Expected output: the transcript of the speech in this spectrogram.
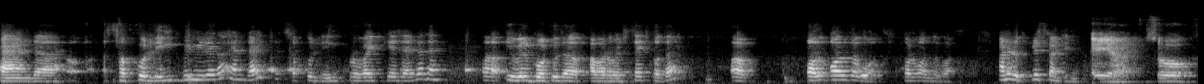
and uh, सबको लिंक भी मिलेगा एंड राइट सबको लिंक प्रोवाइड किया जाएगा देन यू विल गो टू द आवर वेबसाइट फॉर द all all the works for all the works anirudh please continue Yeah. So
